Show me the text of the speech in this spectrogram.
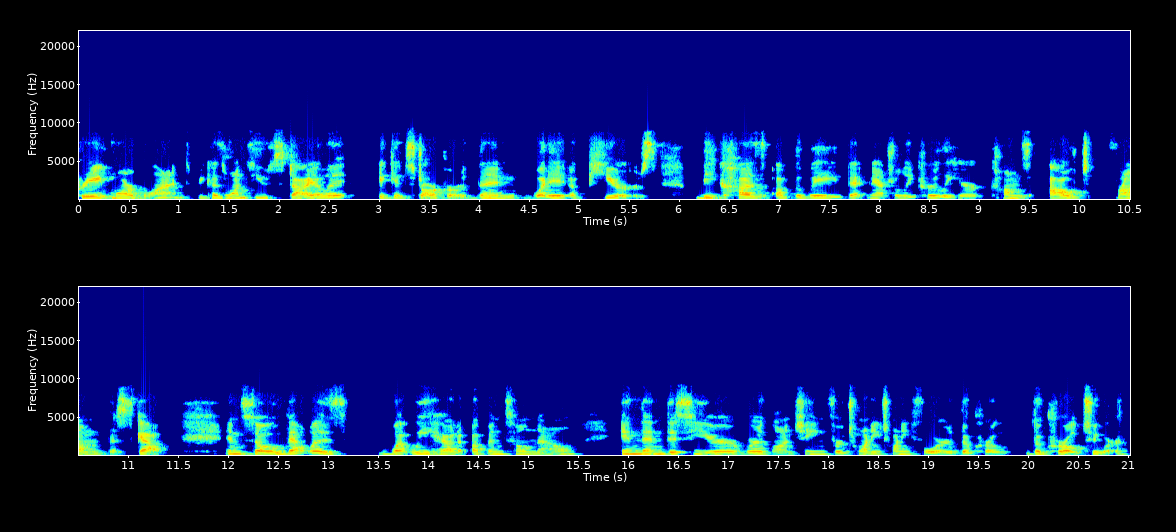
create more blonde because once you style it, it gets darker than what it appears because of the way that naturally curly hair comes out from the scalp. And so that was what we had up until now. And then this year we're launching for 2024 the curl the curl tour.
